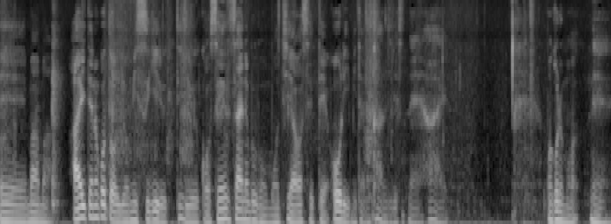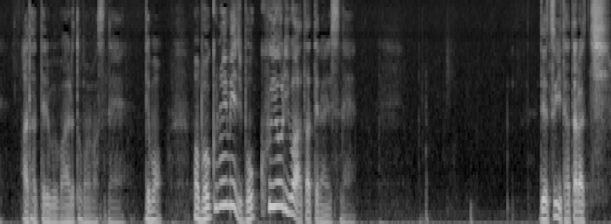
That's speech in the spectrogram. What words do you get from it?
えー、まあまあ相手のことを読みすぎるっていうこう繊細な部分を持ち合わせておりみたいな感じですね。はい。まあこれもね、当たってる部分あると思いますね。でも、まあ、僕のイメージ、僕よりは当たってないですね。で、次、タタラッチ。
